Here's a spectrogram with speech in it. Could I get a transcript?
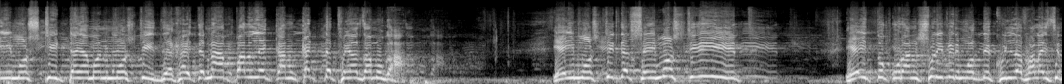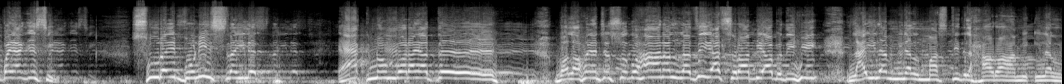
এই মসজিদটা এমন মসজিদ দেখাইতে না পারলে কান কাটতে থয়া জামুগা এই মসজিদটা সেই মসজিদ, এই তো কোরআন শরীফের মধ্যে খুল্লা ফালাইছে, পাইয়া গেছি। সুরাই বনি ইসরাইলের এক নম্বর আয়াতে বলা হয়েছে, সুবহানাল্লাযী আসরা বিআবদিহি লাইলাম মিনাল মাসজিদিল হারাম ইলাল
